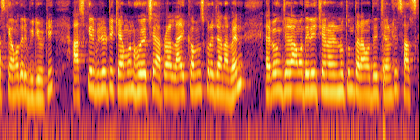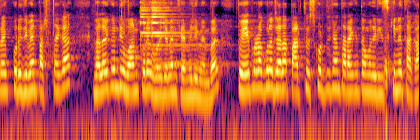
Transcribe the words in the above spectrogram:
আজকে আমাদের ভিডিওটি। আজকের ভিডিওটি কেমন হয়েছে আপনারা লাইক কমেন্টস করে জানাবেন। এবং যারা আমাদের এই চ্যানেলে নতুন, তারা আমাদের চ্যানেলটি সাবস্ক্রাইব করে দিবেন। পাশে থাকা বেলাইকনটি ওয়ান করে হয়ে যাবেন ফ্যামিলি মেম্বার তো এই প্রোডাক্টগুলো যারা পারচেস করতে চান, তারা কিন্তু আমাদের স্ক্রিনে থাকা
